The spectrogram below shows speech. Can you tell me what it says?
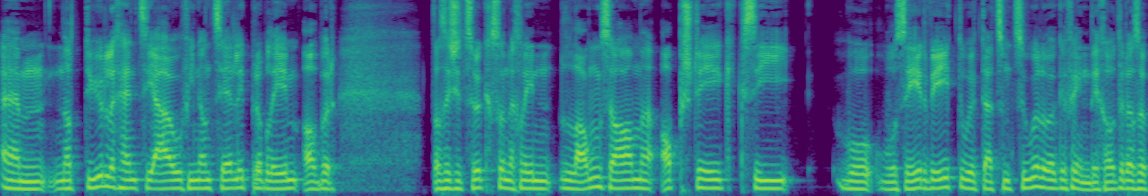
Ähm, natürlich haben sie auch finanzielle Probleme, aber das ist jetzt wirklich so ein bisschen langsamer Abstieg gewesen, wo, wo sehr wehtut, auch zum Zuschauen, finde ich, oder? Also,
